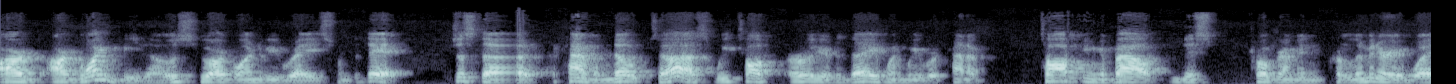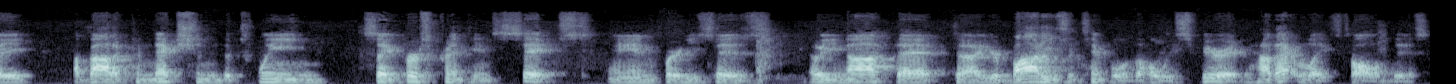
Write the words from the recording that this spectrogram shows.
are, are going to be those who are going to be raised from the dead. Just a, kind of a note to us, we talked earlier today when we were kind of talking about this program in preliminary way about a connection between, say, First Corinthians 6, and where he says, Know ye not that uh, your body is a temple of the Holy Spirit, and how that relates to all of this.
